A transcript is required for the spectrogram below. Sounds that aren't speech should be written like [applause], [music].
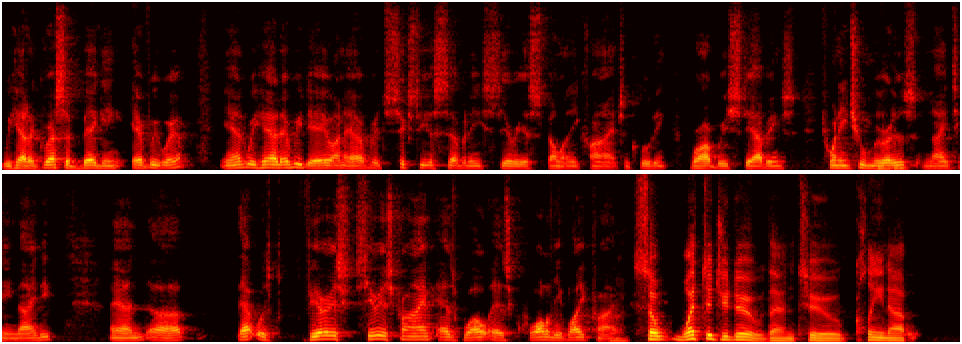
We had aggressive begging everywhere, and we had every day, on average, 60 or 70 serious felony crimes, including robberies, stabbings, 22 Mm-hmm. murders in 1990. And uh, that was various serious crime as well as quality of life crime. So, what did you do then to clean up,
